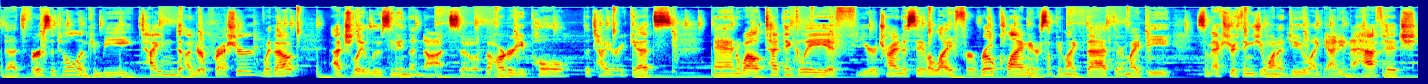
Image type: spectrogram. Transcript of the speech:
that's versatile and can be tightened under pressure without actually loosening the knot. So the harder you pull, the tighter it gets. And while technically, if you're trying to save a life for rope climbing or something like that, there might be some extra things you want to do, like adding a half hitch.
